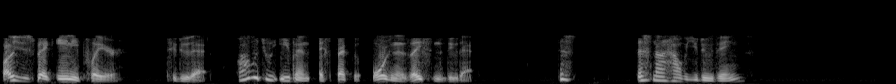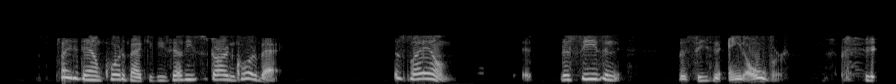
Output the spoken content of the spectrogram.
Why would you expect any player to do that? Why would you even expect the organization to do that? That's that's not how you do things. Play the damn quarterback if he's healthy. He's the starting quarterback. Let's play him. The season, the season ain't over. it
